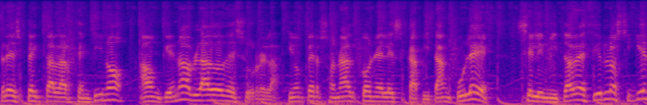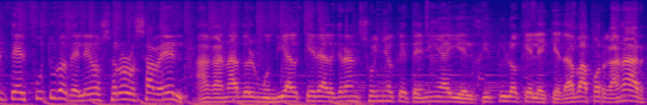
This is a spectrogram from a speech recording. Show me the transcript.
respecto al argentino, aunque no ha hablado de su relación personal con el ex capitán culé. Se limitó a decir lo siguiente, el futuro de Leo solo lo sabe él, ha ganado el mundial que era el gran sueño que tenía y el título que le quedaba por ganar,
